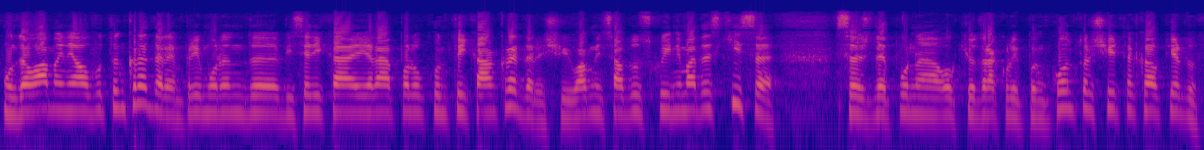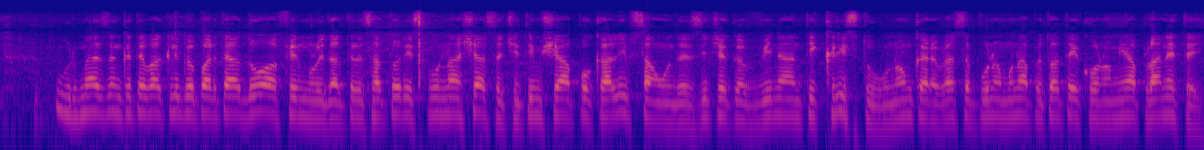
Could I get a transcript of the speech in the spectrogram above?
Unde oamenii au avut încredere. În primul rând, biserica era pe locul întâi ca încredere și oamenii s-au dus cu inima deschisă să-și depună ochiul dracului pe conturi și uite că au pierdut. Urmează în câteva clipe partea a doua a filmului, dar tresatorii spun așa, să citim și Apocalipsa, unde zice că vine Anticristul, un om care vrea să pună mâna pe toată economia planetei.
